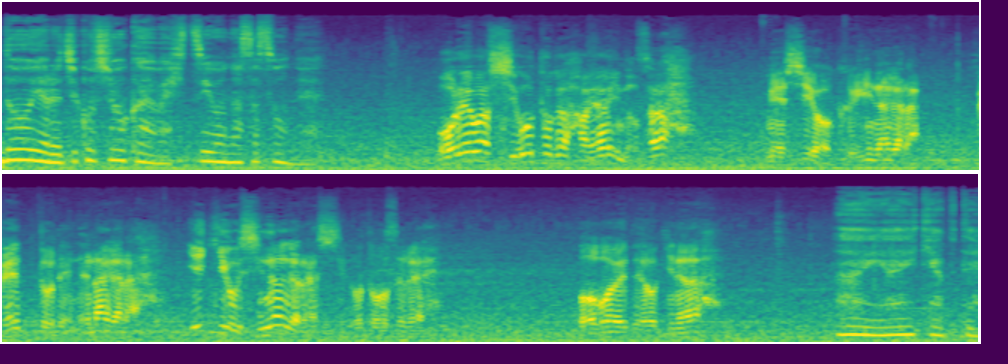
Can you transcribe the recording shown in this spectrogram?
どうやら自己紹介は必要なさそうね。俺は仕事が早いのさ。飯を食いながらベッドで寝ながら息をしながら仕事をする。覚えておきな。はいはいキャプテン。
